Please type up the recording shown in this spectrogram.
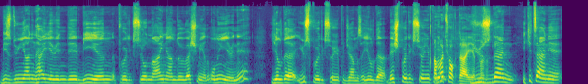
biz dünyanın her yerinde bir yığın prodüksiyonla aynı anda uğraşmayalım. Onun yerine yılda 100 prodüksiyon yapacağımıza yılda 5 prodüksiyon yapalım. Ama çok daha iyi yapalım. Yüzden iki tane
